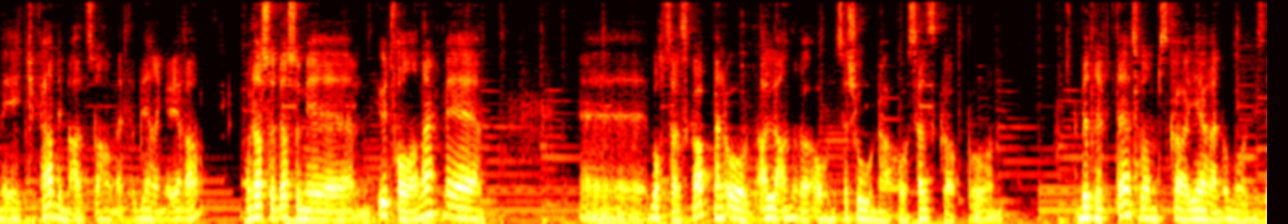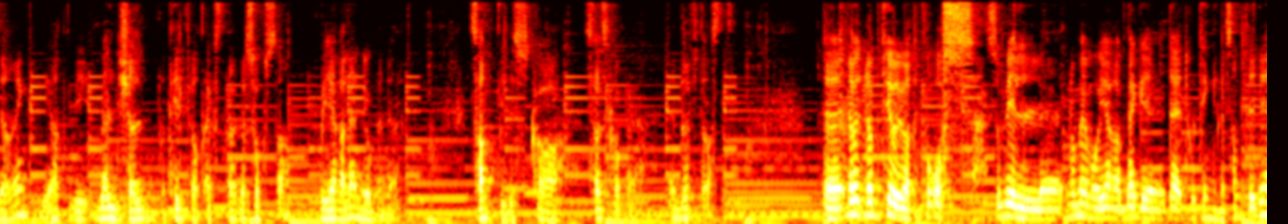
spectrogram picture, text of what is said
vi er ikke ferdig med alt som har med etablering å gjøre. Og det, det som er utfordrende med eh, vårt selskap, men òg alle andre organisasjoner og selskap og bedrifter som skal gjøre en omorganisering, i at vi veldig sjelden får tilført ekstra ressurser for å gjøre den jobben der. Samtidig skal selskapet driftes. Eh, det, det, betyr jo at for oss, så vil, eh, når vi må gjøre begge de to tingene samtidig,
